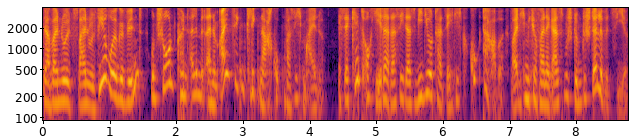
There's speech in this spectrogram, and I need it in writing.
wer bei 0204 wohl gewinnt. Und schon können alle mit einem einzigen Klick nachgucken, was ich meine. Es erkennt auch jeder, dass ich das Video tatsächlich geguckt habe, weil ich mich auf eine ganz bestimmte Stelle beziehe.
